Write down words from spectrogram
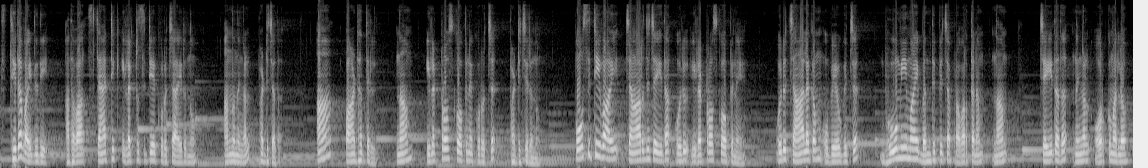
സ്ഥിതവൈദ്യുതി അഥവാ സ്റ്റാറ്റിക് ഇലക്ട്രിസിറ്റിയെക്കുറിച്ചായിരുന്നു അന്ന് നിങ്ങൾ പഠിച്ചത്. ആ പാഠത്തിൽ നാം ഇലക്ട്രോസ്കോപ്പിനെ കുറിച്ച് പഠിച്ചിരുന്നു. പോസിറ്റീവായി ചാർജ് ചെയ്ത ഒരു ഇലക്ട്രോസ്കോപ്പിനെ ഒരു ചാലകം ഉപയോഗിച്ച് ഭൂമിയുമായി ബന്ധിപ്പിച്ച പ്രവർത്തനം നാം ചെയ്തത് നിങ്ങൾ ഓർക്കുമല്ലോ.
